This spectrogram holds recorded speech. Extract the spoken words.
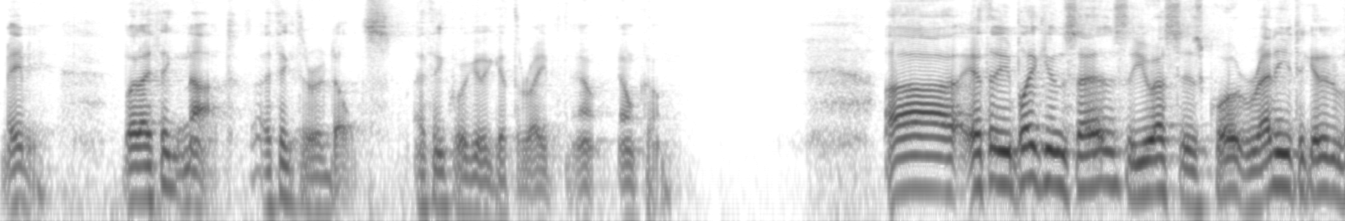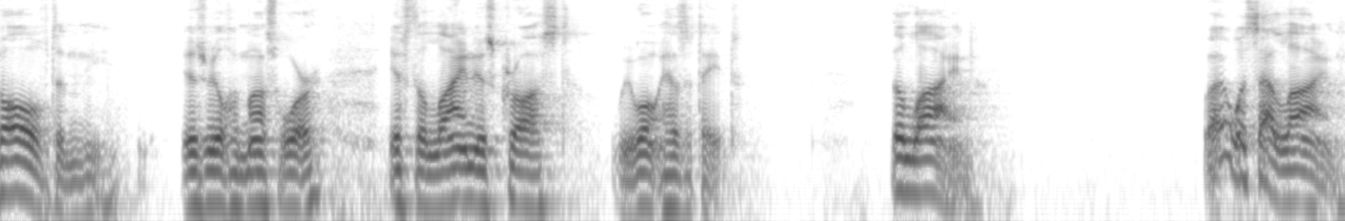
Maybe. But I think not. I think they're adults. I think we're going to get the right outcome. Uh, Antony Blinken says the U.S. is, quote, ready to get involved in the Israel Hamas war. If the line is crossed, we won't hesitate. The line. Well, what's that line?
